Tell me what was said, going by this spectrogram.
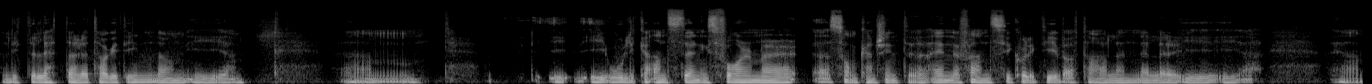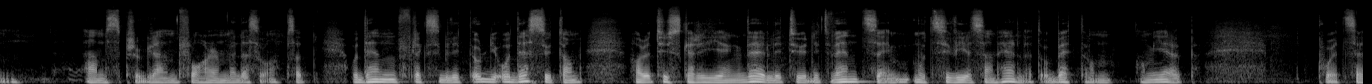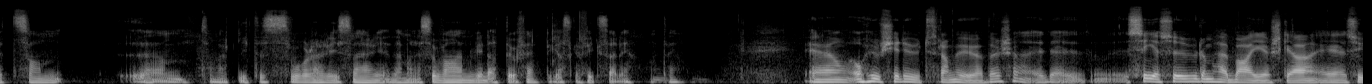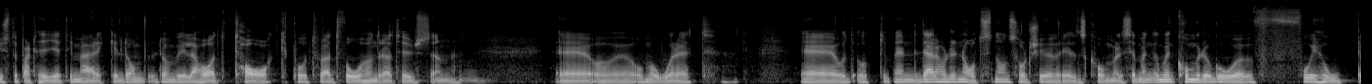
lite lättare tagit in dem i um, i, i, olika anställningsformer eh, som kanske inte ännu fanns i kollektivavtalen eller i, i um, AMS-programform eller så. så att, och, den flexibilitet, och, och dessutom har den tyska regeringen väldigt tydligt vänt sig mot civilsamhället och bett om, om hjälp på ett sätt som um, som varit lite svårare i Sverige där man är så van vid att det offentliga ska fixa det. Mm. Eh, och hur ser det ut framöver? CSU, de här bayerska eh, systerpartiet i Merkel, de, de ville ha ett tak på tror jag, 200 000 mm. eh, om året. Eh, och, och, men där har det nåtts någon sorts överenskommelse. Men, men kommer det att gå att få ihop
